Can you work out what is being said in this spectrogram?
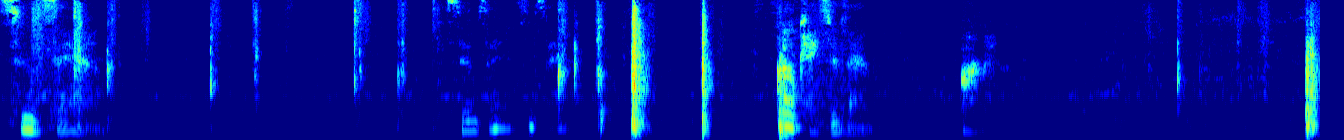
Suzanne. Suzanne, Suzanne. Okay, Suzanne. All right.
